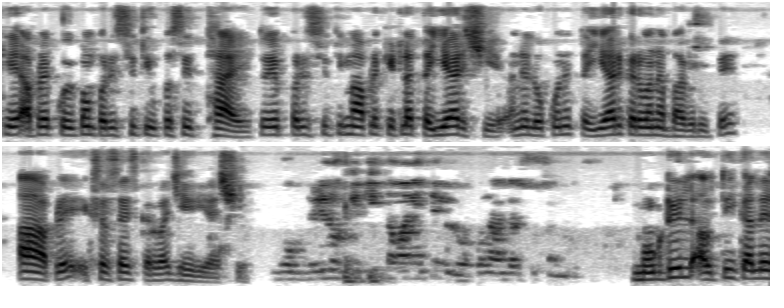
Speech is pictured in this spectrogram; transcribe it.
કે આપણે કોઈ પણ પરિસ્થિતિ ઉપસ્થિત થાય તો એ પરિસ્થિતિમાં આપણે કેટલા તૈયાર છીએ અને લોકોને તૈયાર કરવાના ભાગરૂપે આ આપણે એક્સરસાઇઝ કરવા જઈ રહ્યા છીએ. મોકડ્રીલો છે આવતીકાલે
